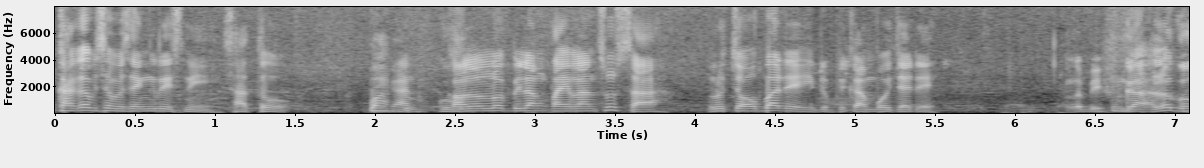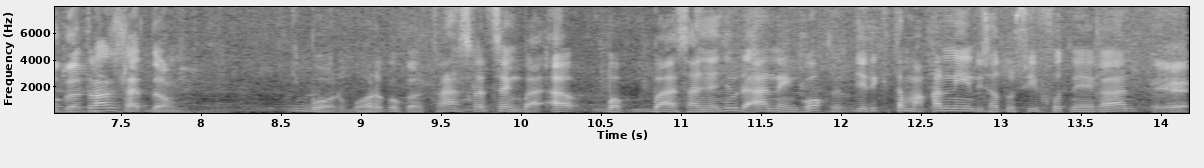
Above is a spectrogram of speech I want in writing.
Kagak bisa bahasa Inggris nih. Satu. Ya Wah, kan? Google- Kalau lu bilang Thailand susah, lu coba deh hidup di Kamboja deh. Lebih Enggak, lo Google Translate dong. Boro-boro Google Translate sayang ba- eh, ba- bahasanya aja udah aneh. Gua waktu itu jadi kita makan nih di satu seafood nih ya kan. Iya.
